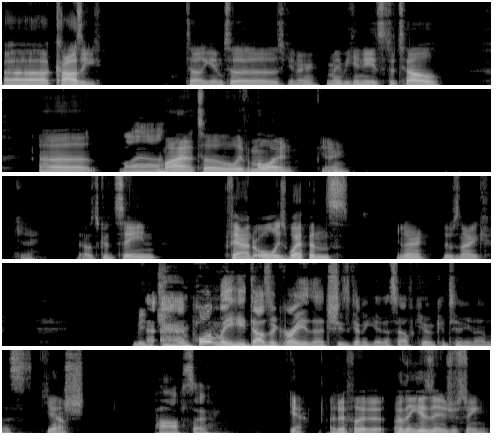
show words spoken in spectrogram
uh, Kazi, telling him to, you know, maybe he needs to tell uh, Maya. Maya to leave him alone. You know, you know, that was a good scene. Found all his weapons. You know, there was no. mid- Importantly, he does agree that she's going to get herself killed continuing on this yeah, path. So yeah. I definitely. I think he's an interesting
